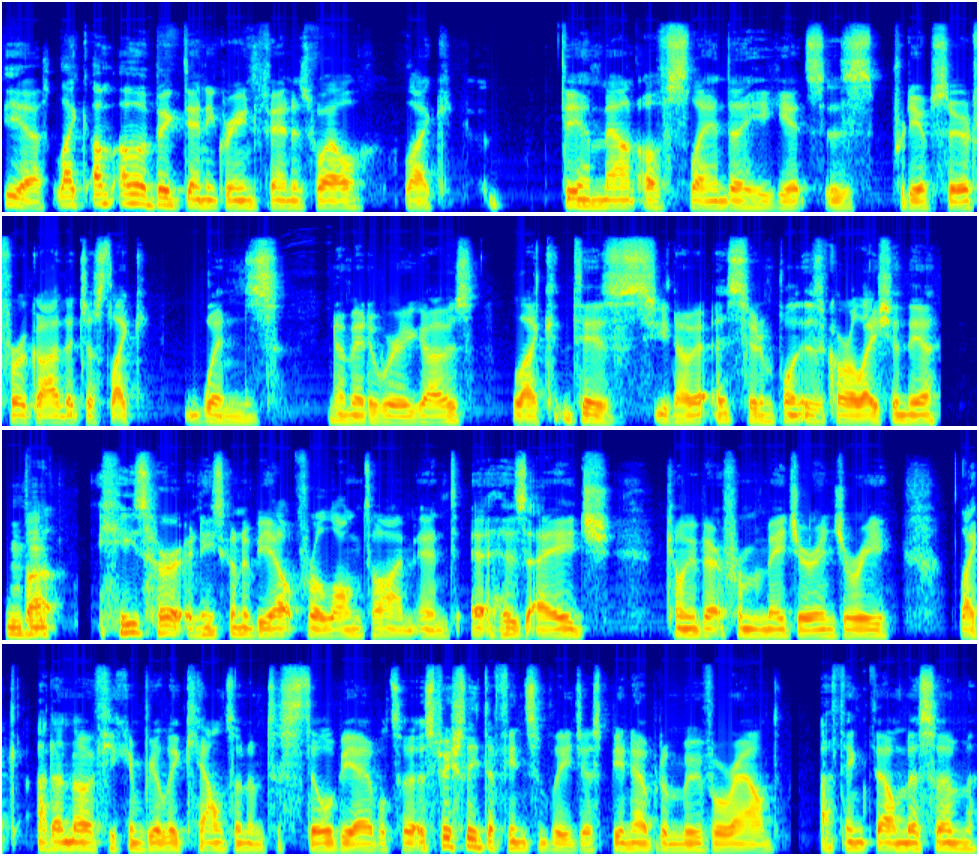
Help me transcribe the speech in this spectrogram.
Yeah, like I'm I'm a big Danny Green fan as well. Like the amount of slander he gets is pretty absurd for a guy that just like wins no matter where he goes. Like there's you know at a certain point there's a correlation there. Mm-hmm. But he's hurt and he's going to be out for a long time. And at his age, coming back from a major injury, like I don't know if you can really count on him to still be able to, especially defensively, just being able to move around. I think they'll miss him,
